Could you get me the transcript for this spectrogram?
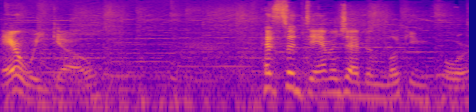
There we go. That's the damage I've been looking for.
